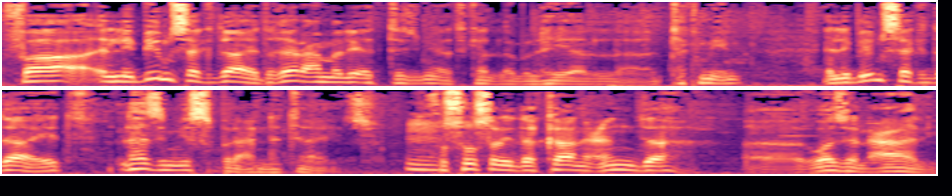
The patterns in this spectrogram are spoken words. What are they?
فاللي بيمسك دايت غير عملية تجميل أتكلم اللي هي التكميم. اللي بيمسك دايت لازم يصبر على النتائج. خصوصا إذا كان عنده آه، وزن عالي.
